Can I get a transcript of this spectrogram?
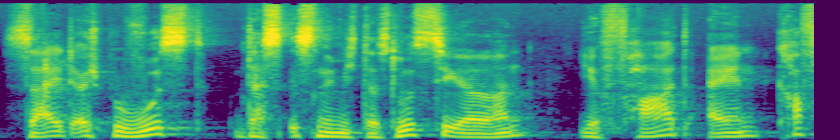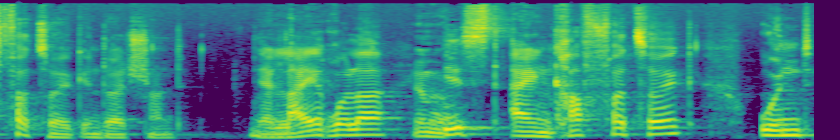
seid euch bewusst, das ist nämlich das Lustige daran, ihr fahrt ein Kraftfahrzeug in Deutschland. Der Leihroller genau. ist ein Kraftfahrzeug und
